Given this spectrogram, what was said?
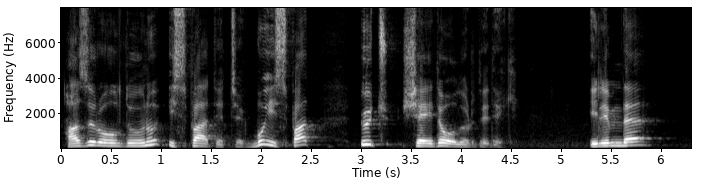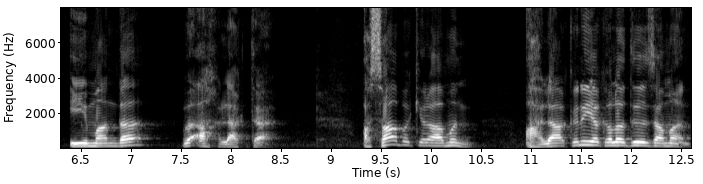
hazır olduğunu ispat edecek. Bu ispat üç şeyde olur dedik. İlimde, imanda ve ahlakta. Ashab-ı kiramın ahlakını yakaladığı zaman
